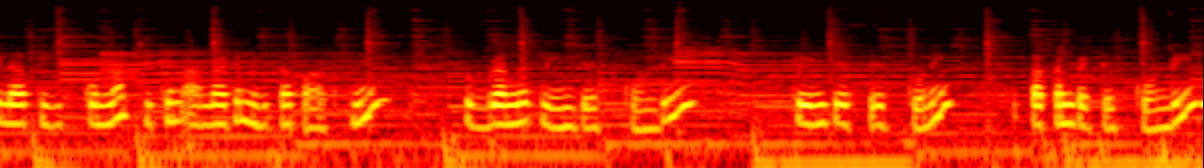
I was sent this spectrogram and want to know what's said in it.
ఇలా తీసుకున్న చికెన్ అలాగే మిగతా పార్ట్స్ని శుభ్రంగా క్లీన్ చేసుకోండి. క్లీన్ చేసేసుకొని పక్కన పెట్టేసుకోండి.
